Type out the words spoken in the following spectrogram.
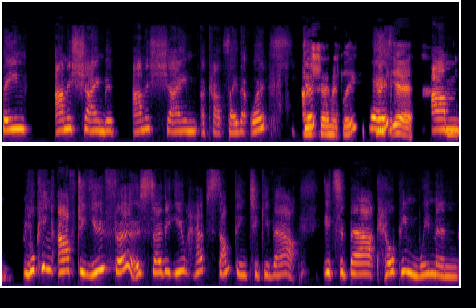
being unashamed, unashamed. I can't say that word. Unashamedly. Yes. yeah. Um, looking after you first so that you have something to give out. It's about helping women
